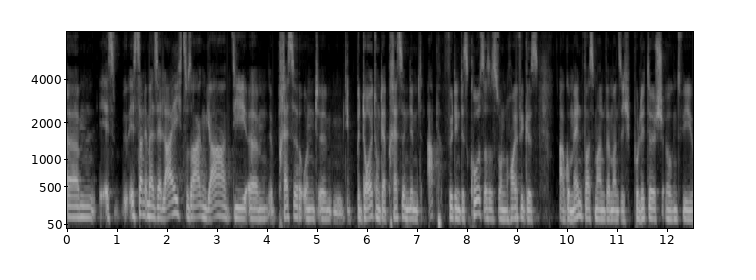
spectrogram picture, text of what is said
ähm, es ist dann immer sehr leicht zu sagen, ja, die ähm, Presse und ähm, die Bedeutung der Presse nimmt ab für den Diskurs. Das ist so ein häufiges Argument, was man, wenn man sich politisch irgendwie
